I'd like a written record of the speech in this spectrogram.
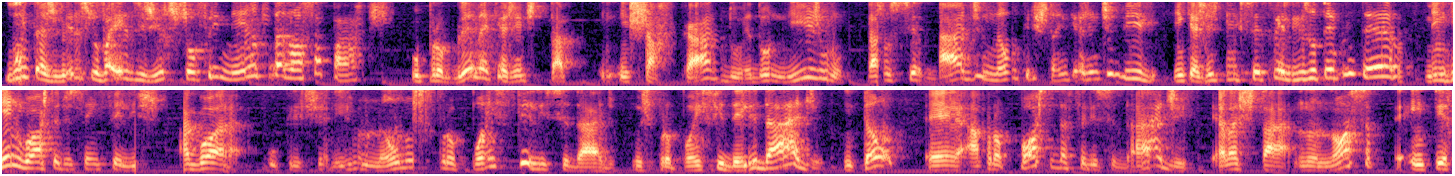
muitas vezes isso vai exigir sofrimento da nossa parte. O problema é que a gente está encharcado do hedonismo da sociedade não cristã em que a gente vive, em que a gente tem que ser feliz o tempo inteiro. Ninguém gosta de ser infeliz. Agora, o cristianismo não nos propõe felicidade, nos propõe fidelidade. Então, é, a proposta da felicidade, ela está no nossa, em ter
